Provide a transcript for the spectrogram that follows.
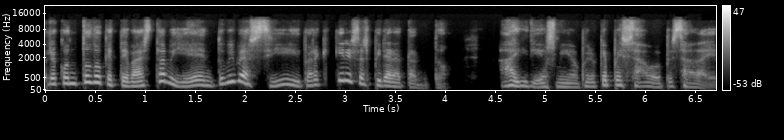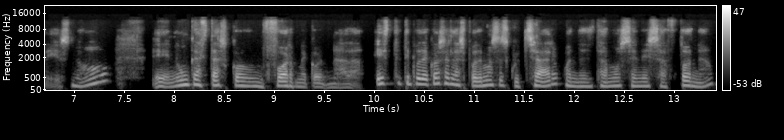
Pero con todo que te va, está bien, tú vives así, ¿para qué quieres aspirar a tanto? Ay, Dios mío, pero qué pesado, pesada eres, ¿no? Eh, nunca estás conforme con nada. Este tipo de cosas las podemos escuchar cuando estamos en esa zona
